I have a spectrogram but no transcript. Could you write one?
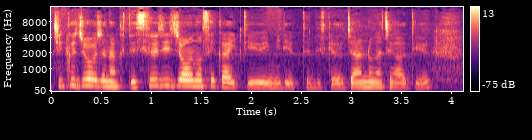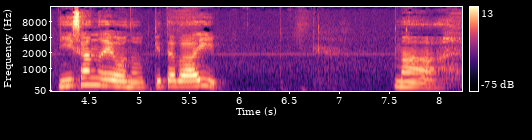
軸上じゃなくて数字上の世界っていう意味で言ってるんですけどジャンルが違うという。23の絵を載っけた場合まあ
